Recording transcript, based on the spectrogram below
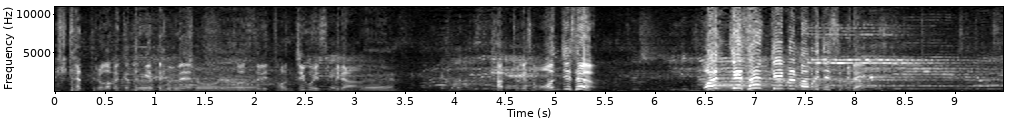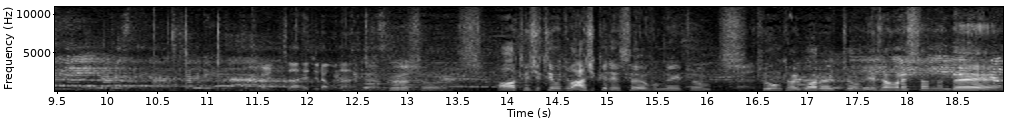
일단 들어가면 끝나기 네, 때문에 그렇죠. 예. 선수들이 던지고 있습니다. 네. top 쪽에서 원지승 원지승 게임을 마무리 짓습니다. 최종 승리 이뤄냈습니다. 축하드립니다. 결자 해지라고나 할까요? 그렇죠. 아 대시 팀은 좀 아쉽게 됐어요. 분명히 좀 좋은 결과를 좀 예상을 했었는데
